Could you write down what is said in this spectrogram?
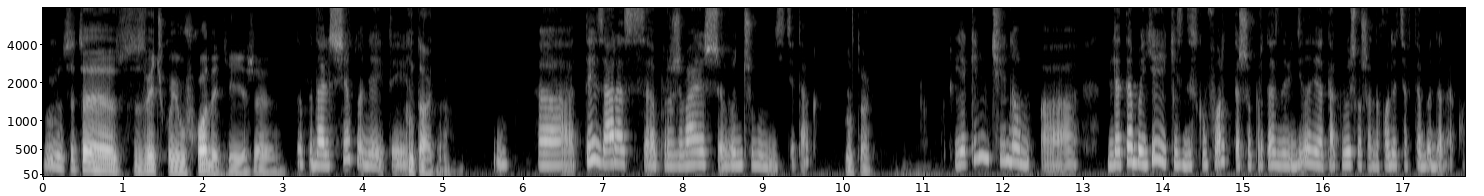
Ну, це, це з звичкою входить і вже. на педаль щеплення, і ти. Так, да. Е, ти зараз е, проживаєш в іншому місті, так? Ну, так. Яким чином а, для тебе є якийсь дискомфорт, те, що протезне відділення так вийшло, що знаходиться в тебе далеко?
